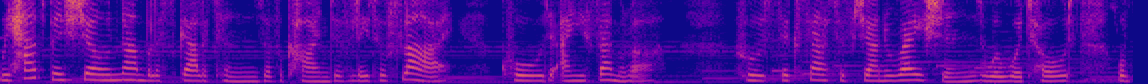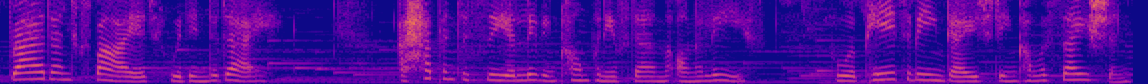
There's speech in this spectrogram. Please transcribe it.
We had been shown numberless skeletons of a kind of little fly called an ephemera, whose successive generations, we were told, were bred and expired within the day. I happened to see a living company of them on a leaf, who appeared to be engaged in conversation.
